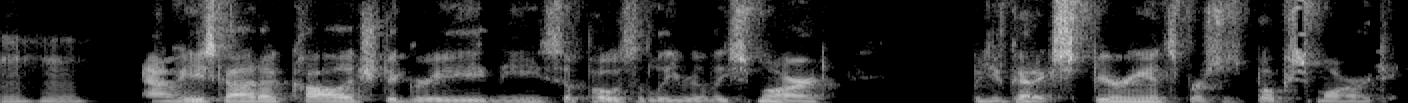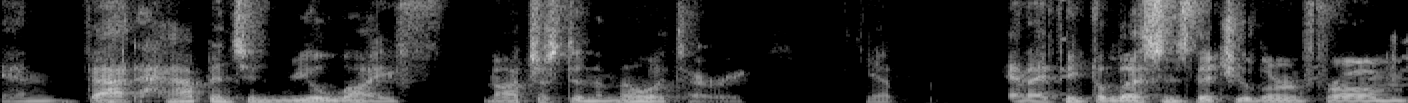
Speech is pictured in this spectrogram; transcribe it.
Mm-hmm. Now he's got a college degree and he's supposedly really smart, but you've got experience versus book smart. And that happens in real life, not just in the military. Yep. And I think the lessons that you learn from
